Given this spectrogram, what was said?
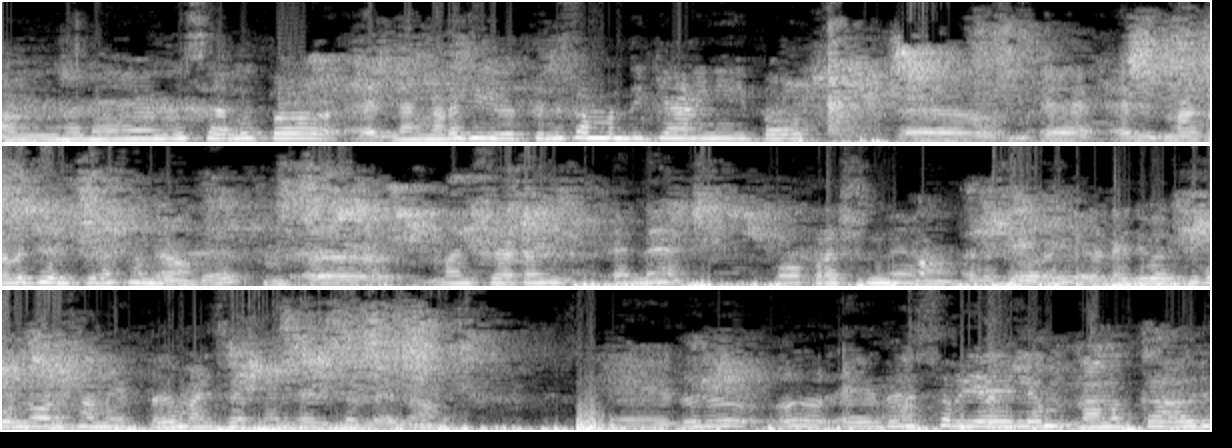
അങ്ങനെയെന്ന് വെച്ചാൽ ഇപ്പൊ ഞങ്ങളുടെ ജീവിതത്തിൽ സംബന്ധിക്കുകയാണെങ്കിൽ ഇപ്പൊ മകൾ ജനിക്കുന്ന സമയത്ത് മനുഷ്യട്ടൻ എന്നെ ഓപ്പറേഷന് സോറി ഡെലിവറിക്ക് കൊണ്ടുപോകുന്ന സമയത്ത് മനുഷ്യേട്ടൻ എന്റെ അടുത്തുണ്ടായിരുന്നു ഏതൊരു ഏതൊരു സ്ത്രീയായാലും നമുക്ക് ആ ഒരു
